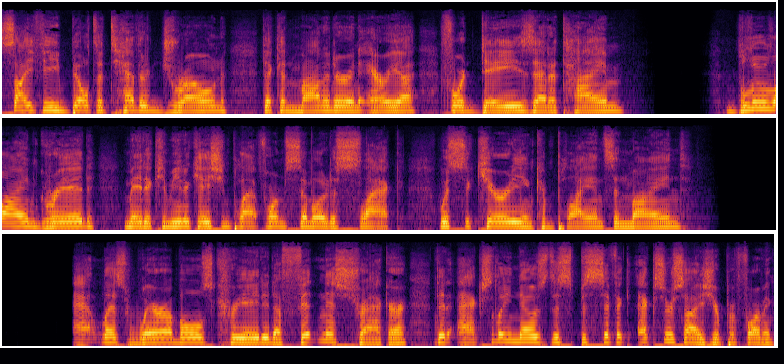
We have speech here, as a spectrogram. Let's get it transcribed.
Scythe built a tethered drone that can monitor an area for days at a time. Blue Line Grid made a communication platform similar to Slack with security and compliance in mind. Atlas Wearables created a fitness tracker that actually knows the specific exercise you're performing.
